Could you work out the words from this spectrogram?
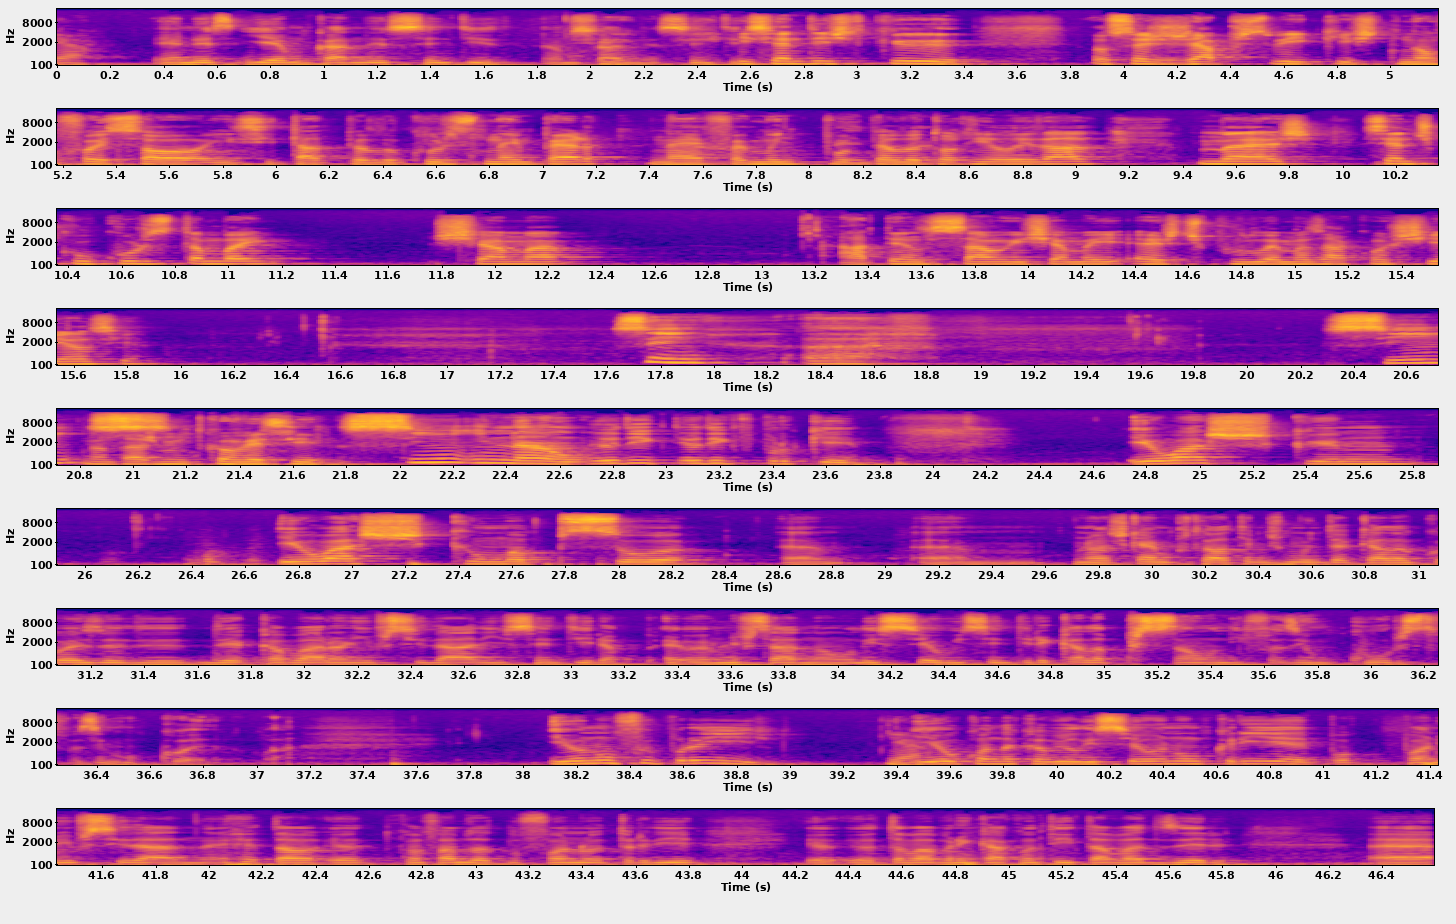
yeah. É nesse, e é um bocado nesse sentido. É um bocado nesse sentido. E sentiste que, ou seja, já percebi que isto não foi só incitado pelo curso nem perto, né? Não, foi muito por- pela perto. tua realidade, mas sentes que o curso também chama a atenção e chama estes problemas à consciência? Sim. ah, sim. Não estás muito convencido? Sim e não. Eu digo, eu digo porquê. Eu acho que eu acho que uma pessoa hum, hum, nós cá em Portugal temos muito aquela coisa de, de acabar a universidade e sentir a, a universidade não o liceu e sentir aquela pressão de fazer um curso de fazer uma coisa eu não fui por aí Yeah. eu quando acabei o liceu eu não queria ir para a universidade né? eu tava, eu, quando fomos ao telefone no outro dia eu estava a brincar contigo estava a dizer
